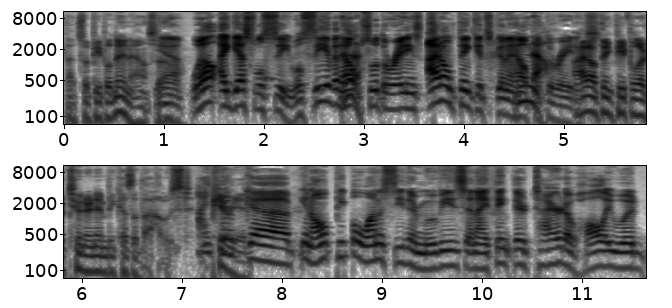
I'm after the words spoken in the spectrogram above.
that's what people do now. So. Yeah. Well, I guess we'll see. We'll see if it helps with the ratings. I don't think it's going to help with the ratings. I don't think people are tuning in because of the host. I period. think uh, you know people want to see their movies, and I think they're tired of Hollywood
